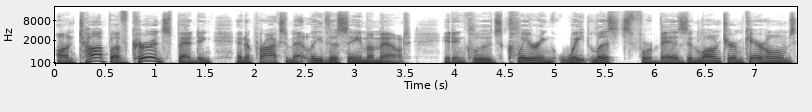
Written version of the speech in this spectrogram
on top of current spending in approximately the same amount. It includes clearing wait lists for beds in long-term care homes,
